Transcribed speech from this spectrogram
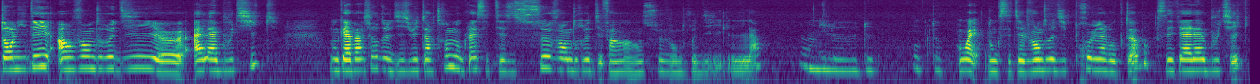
dans l'idée, un vendredi à la boutique, donc à partir de 18h30. Donc là, c'était ce vendredi, enfin ce vendredi-là. On est le 2 octobre. Ouais, donc c'était le vendredi 1er octobre, c'était à la boutique.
